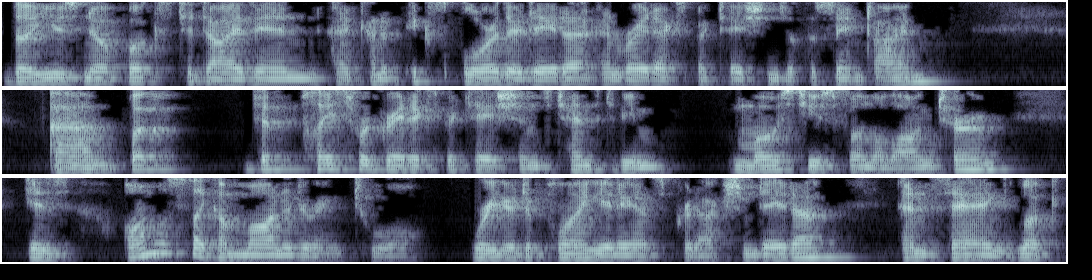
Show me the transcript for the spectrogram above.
they'll use notebooks to dive in and kind of explore their data and write expectations at the same time. Um, but the place where great expectations tends to be most useful in the long term is almost like a monitoring tool where you're deploying it against production data and saying, look,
